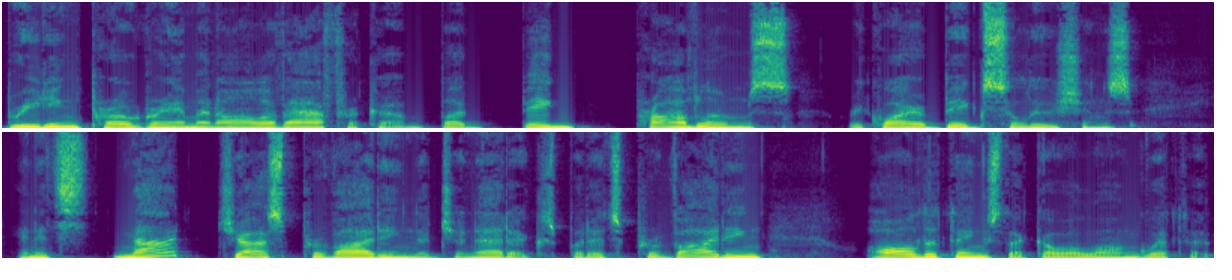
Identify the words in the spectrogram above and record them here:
breeding program in all of Africa, but big problems require big solutions. And it's not just providing the genetics, but it's providing all the things that go along with it.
